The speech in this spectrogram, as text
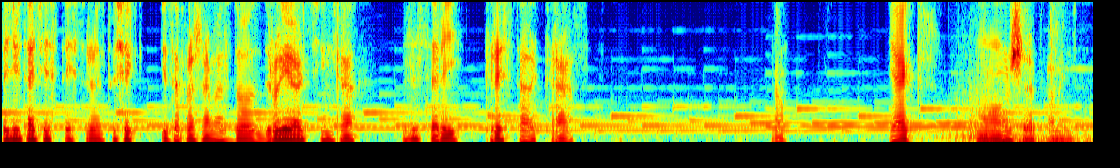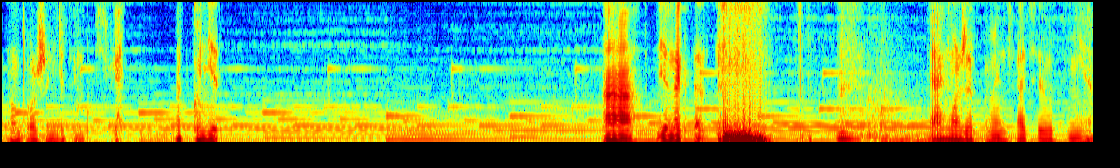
Cześć, witajcie z tej strony Tusiek i zapraszam was do drugiego odcinka ze serii Crystal Craft. No, jak może pamiętam... O Boże, nie ten guzik. Matko, nie... A, jednak ten. jak może pamiętacie lub nie,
